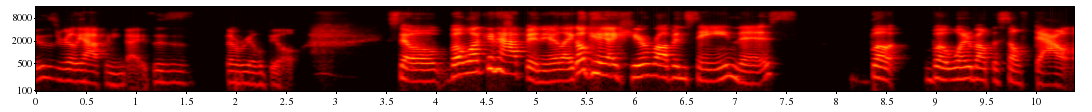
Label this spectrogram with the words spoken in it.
this is really happening, guys. This is the real deal. So, but what can happen? You're like, okay, I hear Robin saying this, but but what about the self-doubt?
